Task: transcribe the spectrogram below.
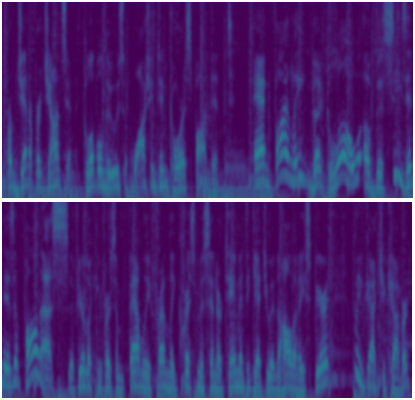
from Jennifer Johnson, Global News Washington correspondent. And finally, the glow of the season is upon us. If you're looking for some family friendly Christmas entertainment to get you in the holiday spirit, we've got you covered.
